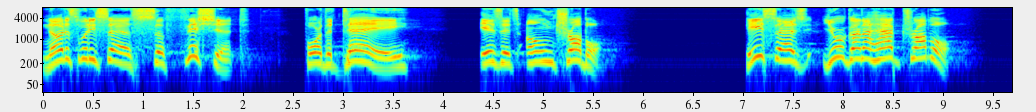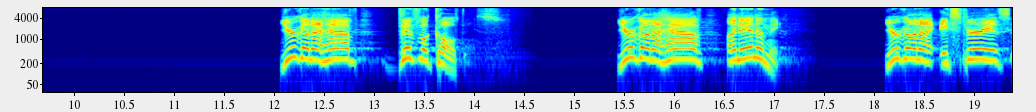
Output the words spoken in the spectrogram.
Notice what he says sufficient for the day is its own trouble. He says you're going to have trouble. You're going to have difficulties. You're going to have an enemy. You're going to experience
